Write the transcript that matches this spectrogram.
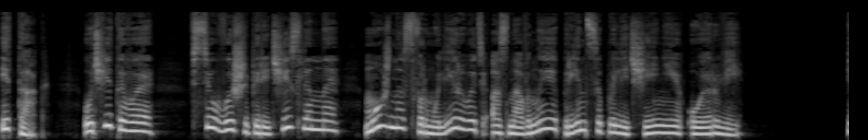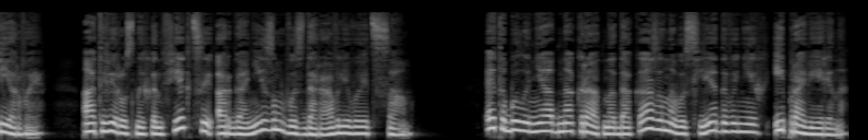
Итак, учитывая все вышеперечисленное, можно сформулировать основные принципы лечения ОРВИ. Первое. От вирусных инфекций организм выздоравливает сам. Это было неоднократно доказано в исследованиях и проверено.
